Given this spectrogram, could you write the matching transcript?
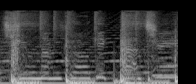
하지만 거기까지.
